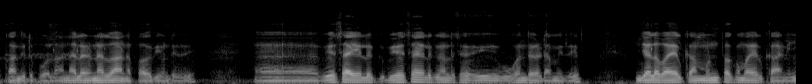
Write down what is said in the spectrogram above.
உட்காந்துட்டு போகலாம். நல்ல நல்லான பகுதி உண்டு இது. விவசாயிகளுக்கு விவசாயிகளுக்கு நல்ல உகந்த இடம் இது. இந்தியாவில் வயல்கா முன்பக்கம் வயல்காணி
